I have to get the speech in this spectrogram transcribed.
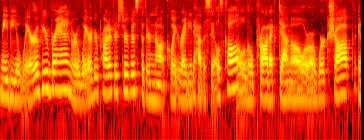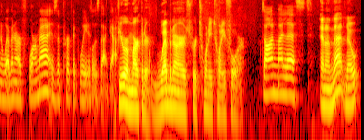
may be aware of your brand or aware of your product or service, but they're not quite ready to have a sales call. A little product demo or a workshop in a webinar format is the perfect way to close that gap. If you're a marketer, webinars for 2024. It's on my list. And on that note,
